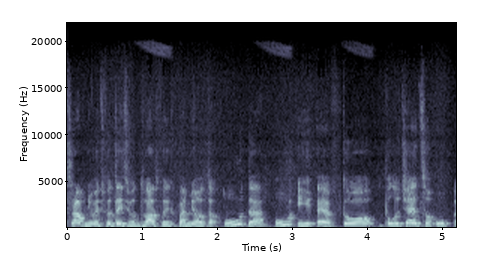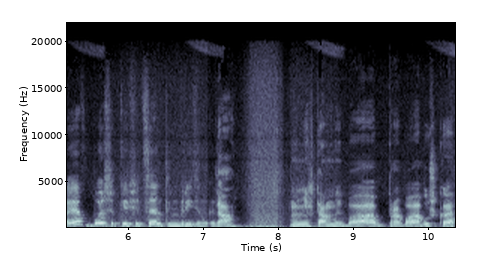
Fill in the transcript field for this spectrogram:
сравнивать вот эти вот два твоих помета У, да, У и F, то получается у F больше коэффициент инбридинга. Да. да? У них там и баб, прабабушка,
